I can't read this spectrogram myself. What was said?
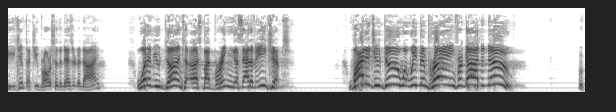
Egypt that you brought us to the desert to die? What have you done to us by bringing us out of Egypt? Why did you do what we've been praying for God to do?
